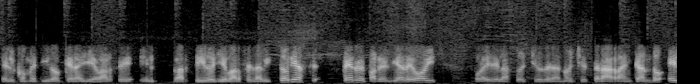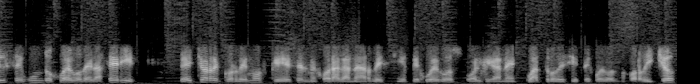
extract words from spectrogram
el cometido que era llevarse el partido, llevarse la victoria, pero para el día de hoy, por ahí de las 8 de la noche, estará arrancando el segundo juego de la serie. De hecho, recordemos que es el mejor a ganar de siete juegos, o el que gane cuatro de siete juegos, mejor dicho,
